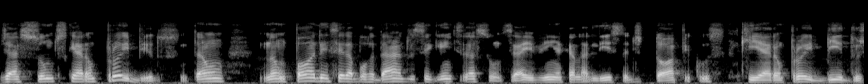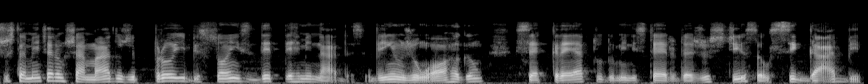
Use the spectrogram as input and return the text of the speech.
de assuntos que eram proibidos. Então, não podem ser abordados os seguintes assuntos. Aí vinha aquela lista de tópicos que eram proibidos, justamente eram chamados de proibições determinadas. Vinham de um órgão secreto do Ministério da Justiça, o CIGAB,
